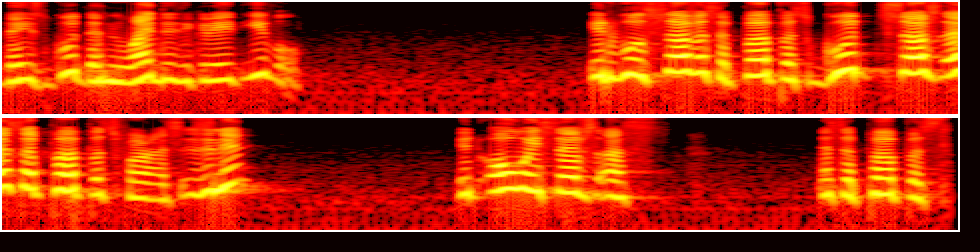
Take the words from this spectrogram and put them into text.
There is good, and why did He create evil? it will serve as a purpose. Good serves as a purpose for us, isn't it? It always serves us as a purpose.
